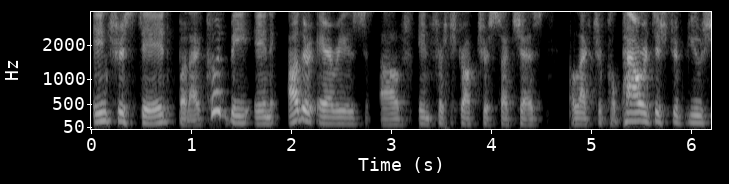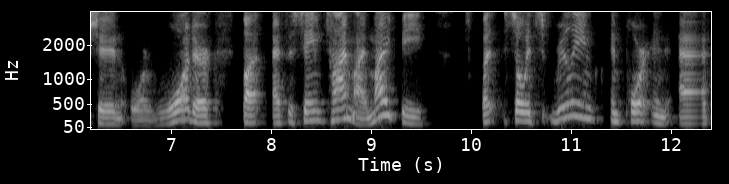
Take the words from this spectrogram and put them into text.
interested, but I could be in other areas of infrastructure, such as electrical power distribution or water. But at the same time, I might be. But so it's really important at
